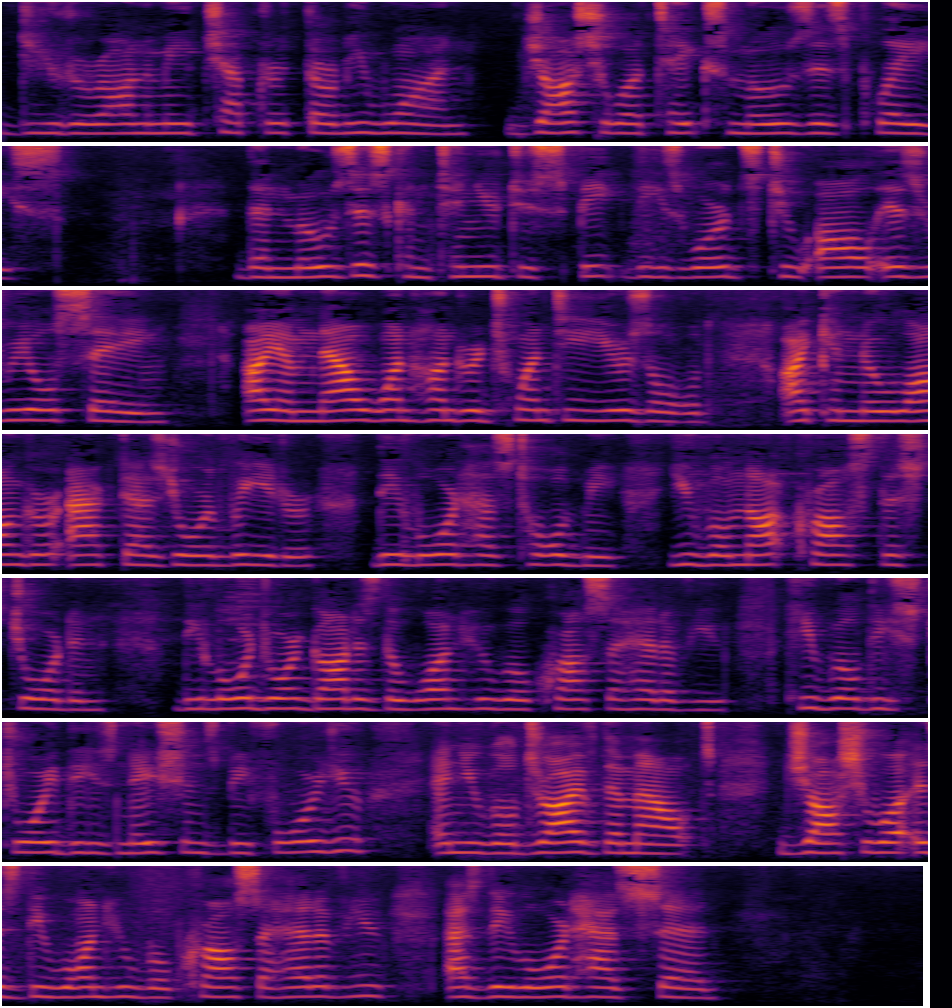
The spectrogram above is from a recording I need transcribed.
Deuteronomy chapter 31 Joshua takes Moses' place. Then Moses continued to speak these words to all Israel, saying, I am now 120 years old. I can no longer act as your leader. The Lord has told me, You will not cross this Jordan. The Lord your God is the one who will cross ahead of you. He will destroy these nations before you, and you will drive them out. Joshua is the one who will cross ahead of you, as the Lord has said.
